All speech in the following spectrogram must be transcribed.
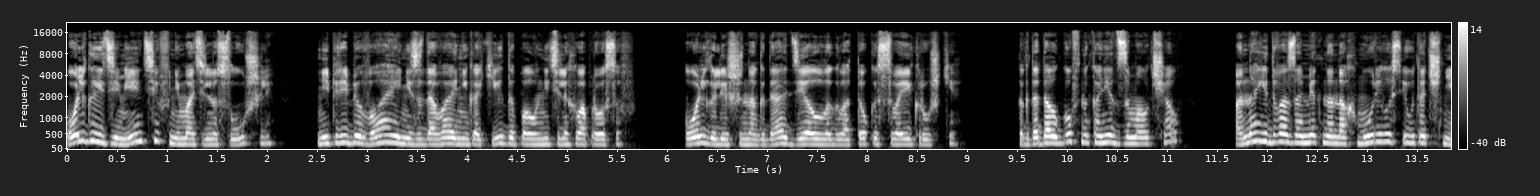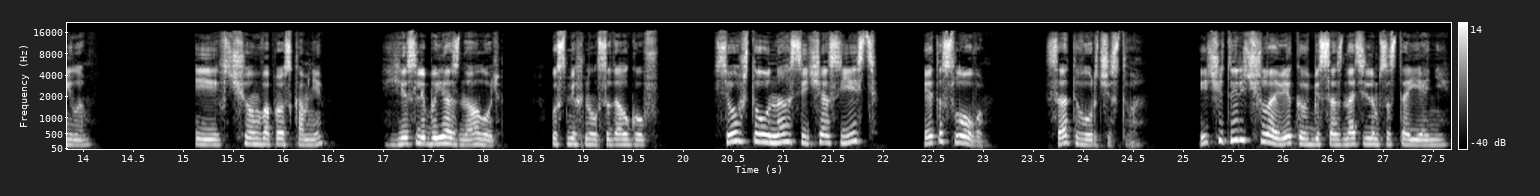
Ольга и Дементьев внимательно слушали, не перебивая не задавая никаких дополнительных вопросов. Ольга лишь иногда делала глоток из своей кружки. Когда Долгов наконец замолчал, она едва заметно нахмурилась и уточнила. «И в чем вопрос ко мне?» «Если бы я знал, Оль», — усмехнулся Долгов. Все, что у нас сейчас есть, это слово. Сотворчество. И четыре человека в бессознательном состоянии.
